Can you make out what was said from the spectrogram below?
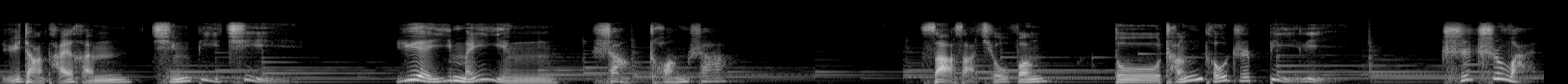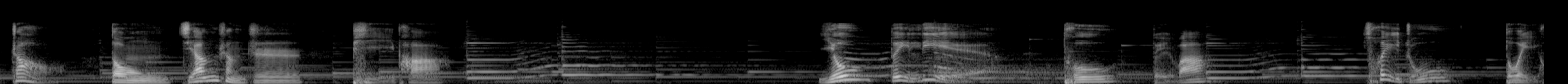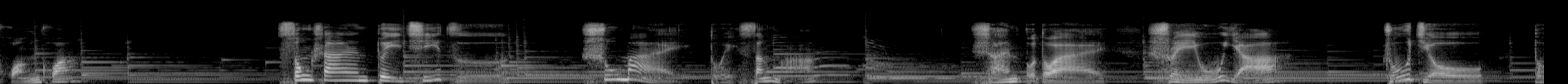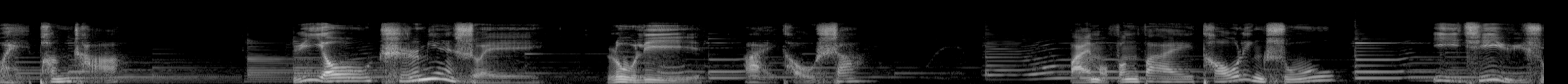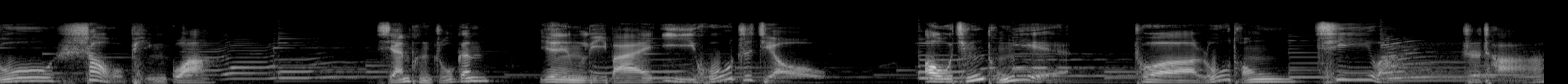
渔丈苔痕晴碧气，月移梅影上窗纱。飒飒秋风。睹城头之壁立，迟迟晚照，动江上之琵琶。幽对烈，突对洼，翠竹对黄花，松山对棋子，疏麦对桑麻。山不断，水无涯，煮酒对烹茶。鱼游池面水，陆离爱头沙。百亩风帆桃令熟，一骑雨熟少平瓜。闲捧竹根，饮李白一壶之酒。偶情同夜，啜卢仝七碗之茶。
